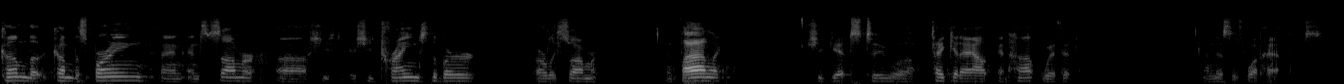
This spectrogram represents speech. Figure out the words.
come the come the spring and, and summer. Uh, she she trains the bird early summer, and finally she gets to uh, take it out and hunt with it. And this is what happens.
